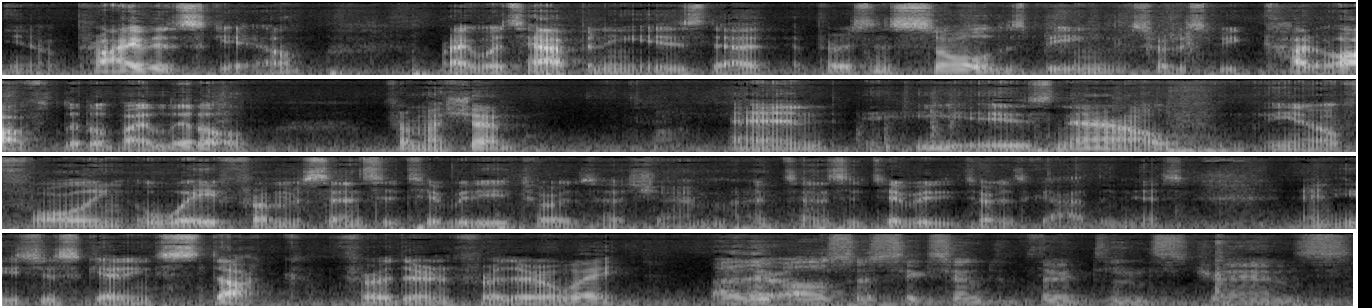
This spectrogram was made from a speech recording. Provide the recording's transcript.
you know private scale, right? What's happening is that a person's soul is being, so to speak, cut off little by little from Hashem, and he is now you know, falling away from sensitivity towards Hashem and sensitivity towards godliness, and he's just getting stuck further and further away. Are there also 613 strands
